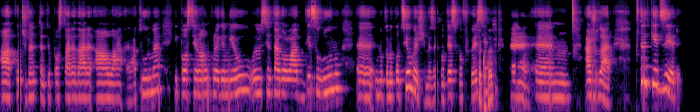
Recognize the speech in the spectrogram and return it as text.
há coadjuvante, portanto eu posso estar a dar a aula à, à turma e posso ter lá um colega meu uh, sentado ao lado desse aluno, uh, nunca me aconteceu, mas, mas acontece com frequência, acontece. Uh, um, a ajudar. Portanto, quer dizer,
